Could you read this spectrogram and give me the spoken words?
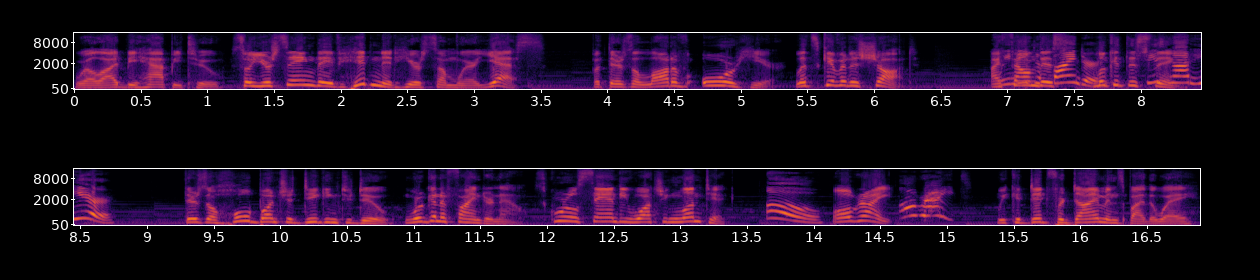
Well, I'd be happy to. So you're saying they've hidden it here somewhere, yes. But there's a lot of ore here. Let's give it a shot. I we found this. find her. Look at this She's thing. not here. There's a whole bunch of digging to do. We're gonna find her now. Squirrel Sandy watching Luntic. Oh. All right. All right. We could dig for diamonds, by the way.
